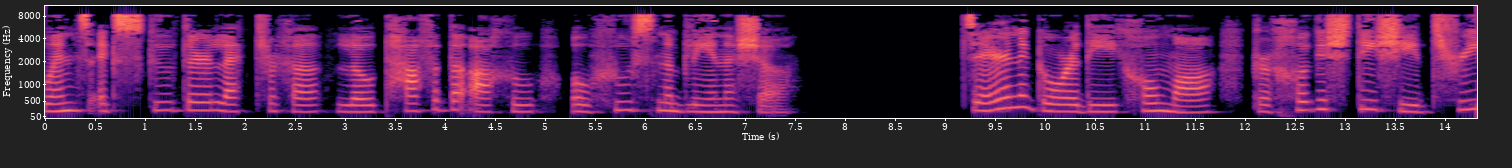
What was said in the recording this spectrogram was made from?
buint ag scútar leictreacha leo taifeadadh acu ó thús na bliana. Deir na Gorddaí chomh maith gur chugaistí siad trí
